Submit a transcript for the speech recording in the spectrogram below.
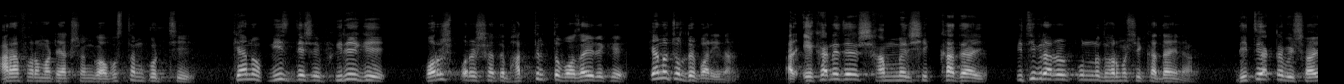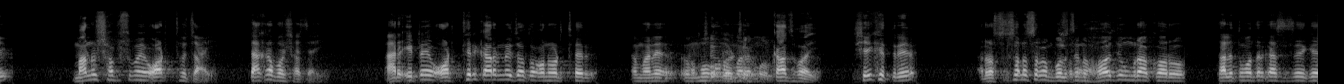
আরাফার মাঠে একসঙ্গে অবস্থান করছি কেন নিজ দেশে ফিরে গিয়ে পরস্পরের সাথে ভ্রাতৃত্ব বজায় রেখে কেন চলতে পারি না? আর এখানে যে সাম্যের শিক্ষা দেয় পৃথিবীর আরও কোনো ধর্ম শিক্ষা দেয় না। দ্বিতীয় একটা বিষয় মানুষ সবসময় অর্থ চায় টাকা পয়সা চায়। আর এটা অর্থের কারণে যত অনর্থের মানে মানে কাজ হয়। সেই ক্ষেত্রে রসুসাল্লাহ সাল্লাম বলেছেন হজ উমরা করো। তাহলে তোমাদের কাছে থেকে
